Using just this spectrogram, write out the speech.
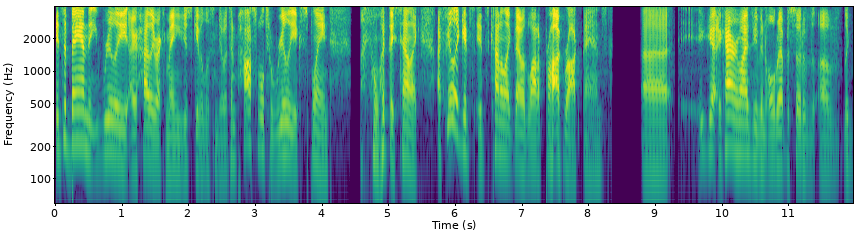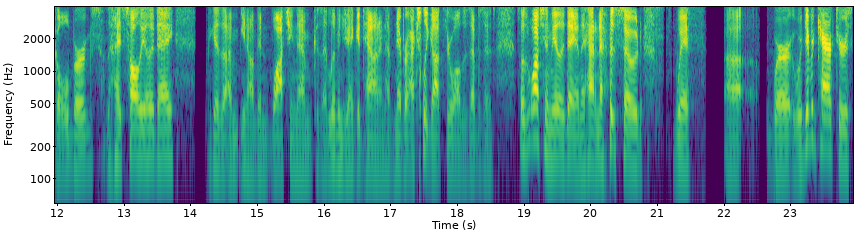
it's a band that you really I highly recommend you just give a listen to. It's impossible to really explain what they sound like. I feel like it's it's kind of like that with a lot of prog rock bands. Uh, it, it kind of reminds me of an old episode of of the Goldbergs that I saw the other day because I'm you know I've been watching them because I live in Jenkintown and have never actually got through all those episodes. So I was watching them the other day and they had an episode with uh where where different characters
